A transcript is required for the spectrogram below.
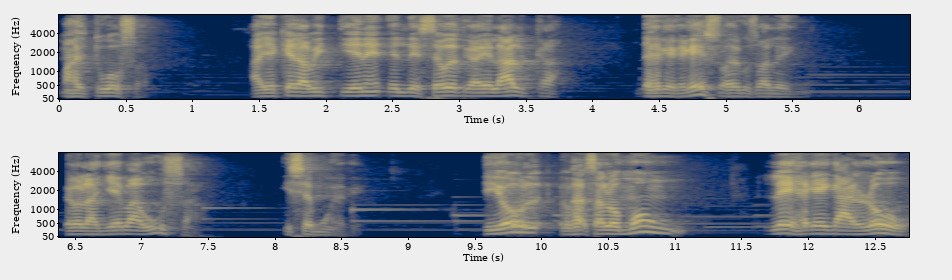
majestuosa. Ahí es que David tiene el deseo de traer el arca de regreso a Jerusalén, pero la lleva Usa y se muere. Dios, a Salomón le regaló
